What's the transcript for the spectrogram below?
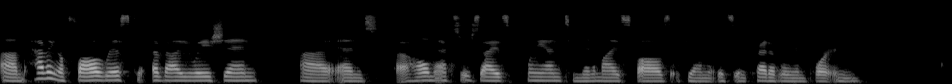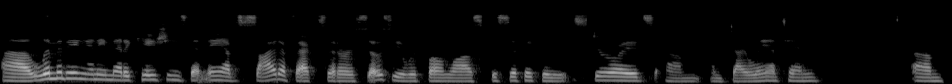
Um, having a fall risk evaluation uh, and a home exercise plan to minimize falls, again, it's incredibly important. Uh, limiting any medications that may have side effects that are associated with bone loss, specifically steroids um, and dilantin. Um,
